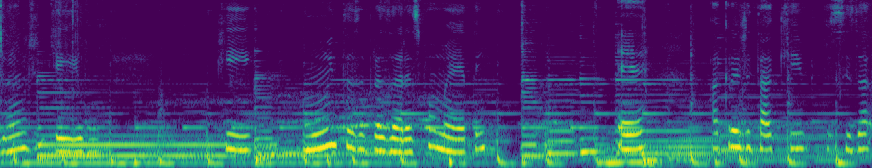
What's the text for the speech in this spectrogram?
grande erro que muitas empresárias cometem é acreditar que precisa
